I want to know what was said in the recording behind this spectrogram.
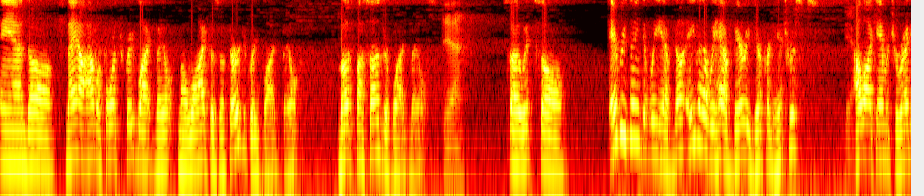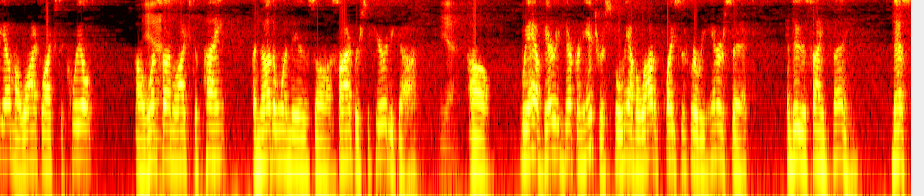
And uh, now I'm a fourth degree black belt. My wife is a third degree black belt. Both my sons are black belts. Yeah. So it's uh, everything that we have done, even though we have very different interests. Yeah. I like amateur radio. My wife likes to quilt. Uh, One son likes to paint. Another one is uh, cyber security guy. Yeah. Uh, we have very different interests, but we have a lot of places where we intersect and do the same thing. That's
